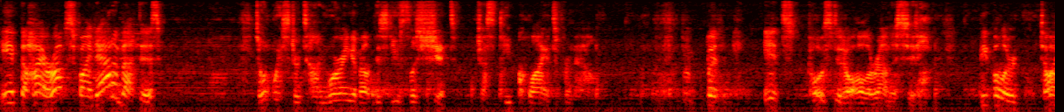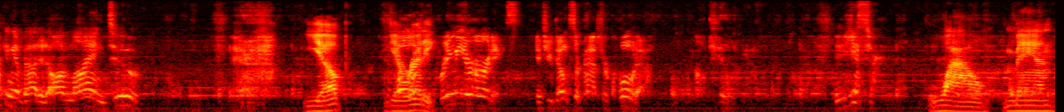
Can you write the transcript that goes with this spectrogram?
if the higher ups find out about this, Don't waste your time worrying about this useless shit. Just keep quiet for now. but it's posted all around the city. People are talking about it online too. Yep. Get All of ready. Bring me your earnings. If you don't surpass your quota, I'll kill you. Yes, sir. Wow, man.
